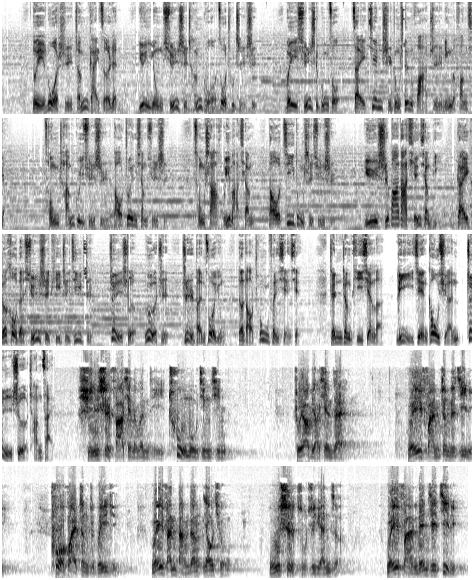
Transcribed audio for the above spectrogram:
对落实整改责任、运用巡视成果作出指示，为巡视工作在坚持中深化指明了方向。从常规巡视到专项巡视，从杀回马枪到机动式巡视，与十八大前相比，改革后的巡视体制机制震慑、遏制、治本作用得到充分显现，真正体现了利剑高悬、震慑常在。巡视发现的问题触目惊心，主要表现在违反政治纪律、破坏政治规矩、违反党章要求，无视组织原则，违反廉洁纪律，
